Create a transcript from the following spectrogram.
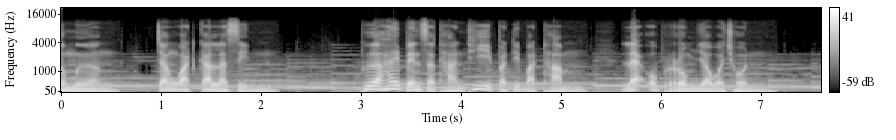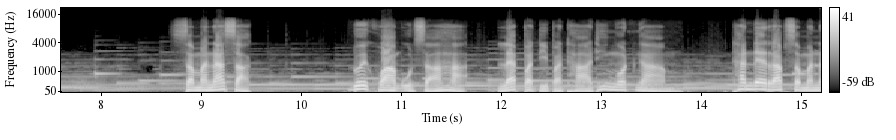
อเมือง จังหวัดกาลสินธุเพื่อให้เป็นสถานที่ปฏิบัติธรรม และอบรมเยาวชน สมณศักดิ์ ด้วยความอุตสาหะและปฏิปทาที่งดงาม ท่านได้รับสมณ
